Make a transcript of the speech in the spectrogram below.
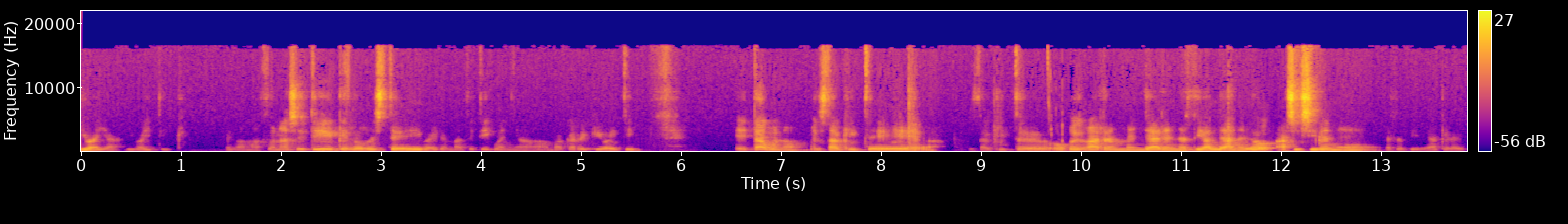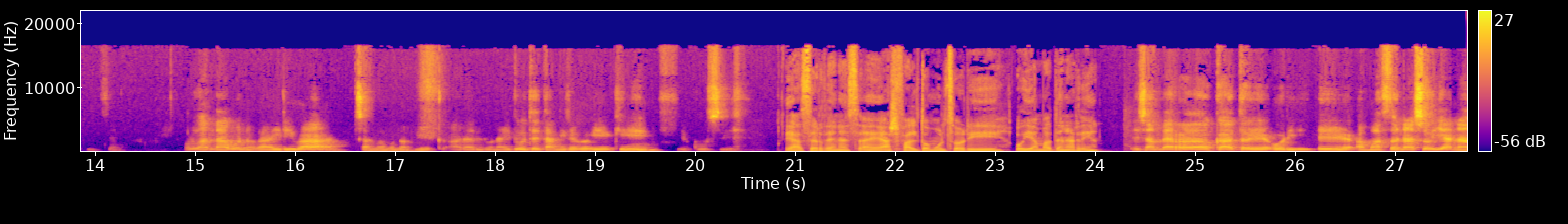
ibaia, ibaitik. Edo Amazonasetik, edo beste ibairen batetik, baina bakarrik ibaitik. Eta, bueno, ez dakit, e, ez dakit, hogei garren mendearen erdialdean edo, hasi ziren e, errepideak eraikitzen. Orduan da, bueno, da, hiri ba, zan, bueno, nik araldu nahi dut, eta nire begiekin ikusi. Ea, zer denez, e, asfalto multzo hori oian baten ardian? esan beharra daukat e, hori, e, Amazonas oiana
